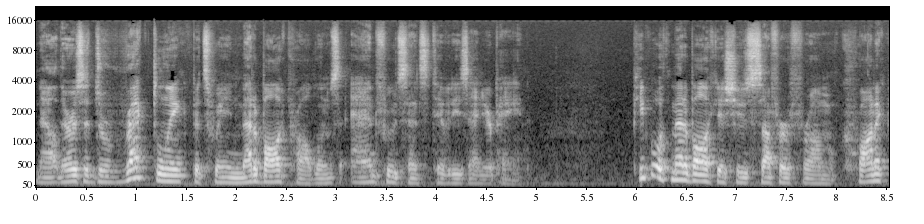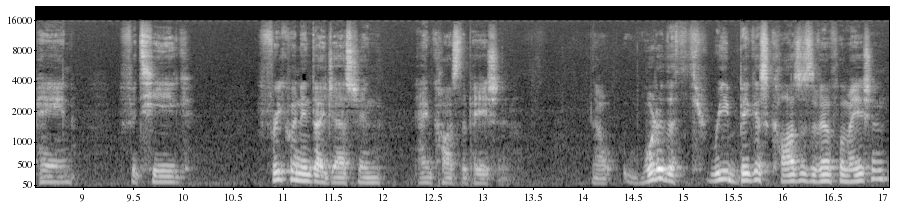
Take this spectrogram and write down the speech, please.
Now, there is a direct link between metabolic problems and food sensitivities and your pain. People with metabolic issues suffer from chronic pain, fatigue, frequent indigestion, and constipation. Now, what are the three biggest causes of inflammation?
